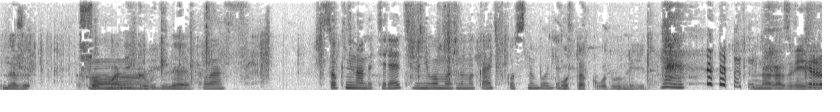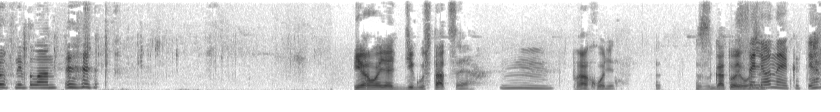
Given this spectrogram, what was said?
Даже сок О. маленько выделяю. Класс. Сок не надо терять, в него можно макать, вкусно будет. Вот так вот выглядит. На разрезе. Крупный план. Первая дегустация М, проходит. Сготовилась. Соленая капец.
